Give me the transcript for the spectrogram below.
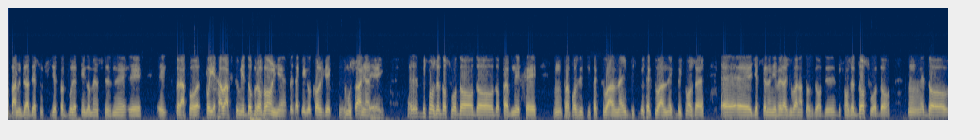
z Bangladeszu, 32-letniego mężczyzny, która po, pojechała w sumie dobrowolnie, bez jakiegokolwiek zmuszania jej. Być może doszło do, do, do pewnych propozycji seksualnej, być, seksualnych, być może e, dziewczyna nie wyraziła na to zgody, być może doszło do do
